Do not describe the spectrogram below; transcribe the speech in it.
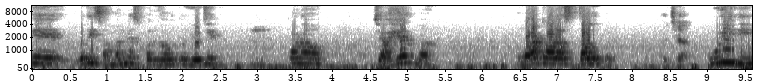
એ બધી સામાન્ય સ્પર્ધાઓ તો યોજે. પણ જાહેરમાં વાટવાળા સ્થળ પર પૂરીની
